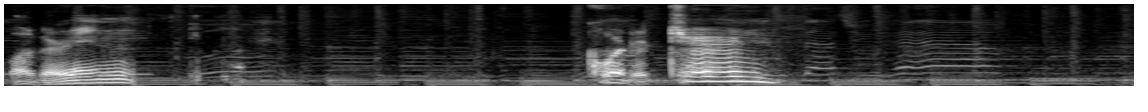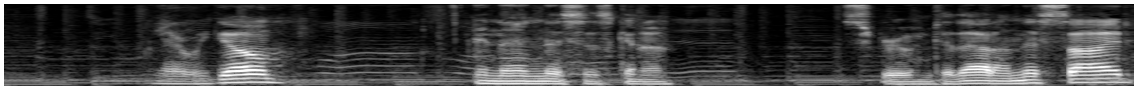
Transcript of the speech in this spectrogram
Plug her in. Quarter turn. There we go. And then this is gonna screw into that on this side.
